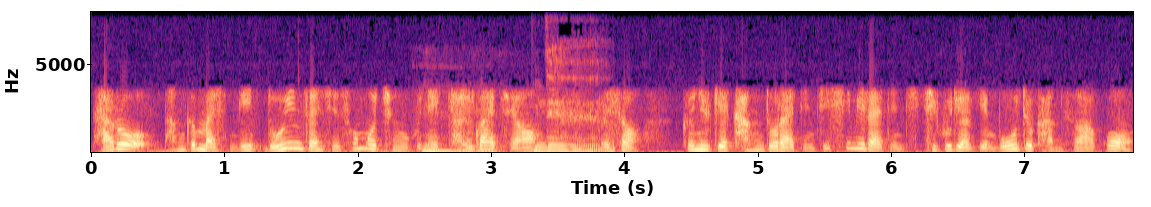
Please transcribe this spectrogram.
바로 방금 말씀드린 노인 전신 소모 증후군의 음. 결과죠. 네. 그래서 근육의 강도라든지 힘이라든지 지구력이 모두 감소하고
